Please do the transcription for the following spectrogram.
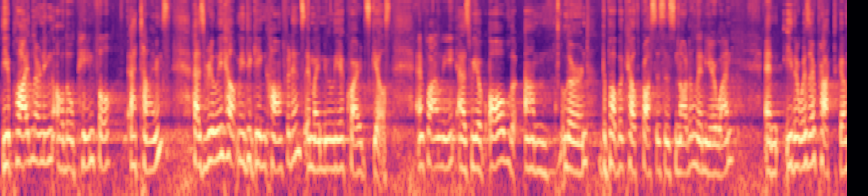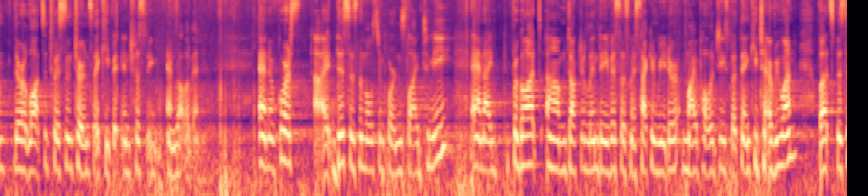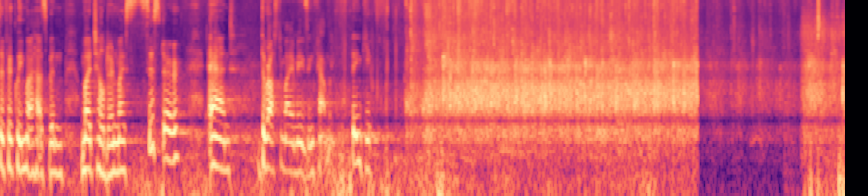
The applied learning, although painful at times, has really helped me to gain confidence in my newly acquired skills. And finally, as we have all um, learned, the public health process is not a linear one, and either was our practicum. There are lots of twists and turns that keep it interesting and relevant. And of course, I, this is the most important slide to me. And I forgot um, Dr. Lynn Davis as my second reader. My apologies, but thank you to everyone, but specifically my husband, my children, my sister, and the rest of my amazing family. Thank you.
